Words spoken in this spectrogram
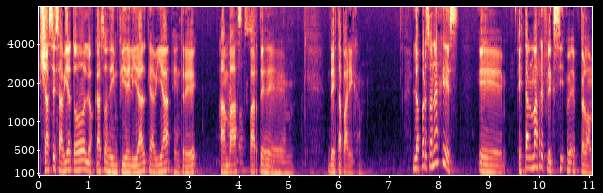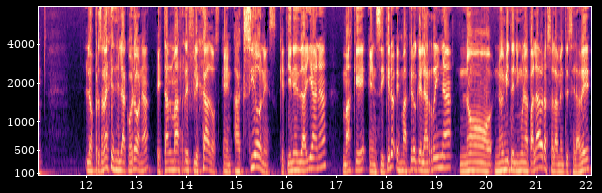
Ya se sabía todos los casos de infidelidad que había entre ambas partes de, de esta pareja. Los personajes eh, están más reflexivos, perdón, los personajes de la corona están más reflejados en acciones que tiene Diana más que en sí. Creo, es más, creo que la reina no, no emite ninguna palabra, solamente se la ve,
